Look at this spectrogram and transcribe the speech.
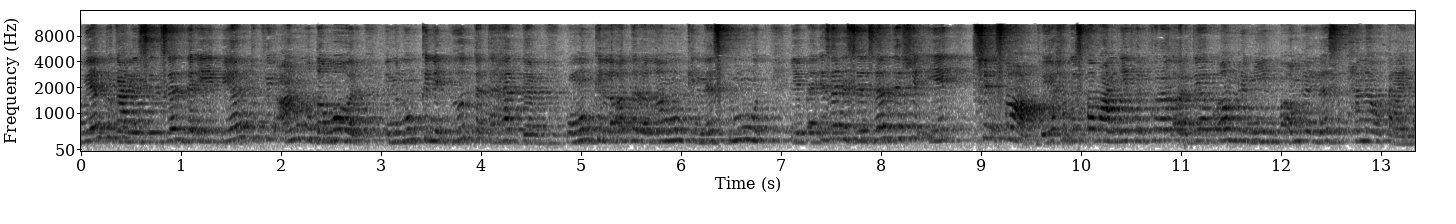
وبينتج عن الزلزال ده إيه؟ بينتج عنه دمار، إن ممكن البيوت تتهدم وممكن لا قدر الله ممكن ناس تموت، يبقى إذا الزلزال ده شيء إيه؟ شيء صعب بيحدث طبعا إيه في الكرة الأرضية بأمر مين؟ بأمر الله سبحانه وتعالى.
